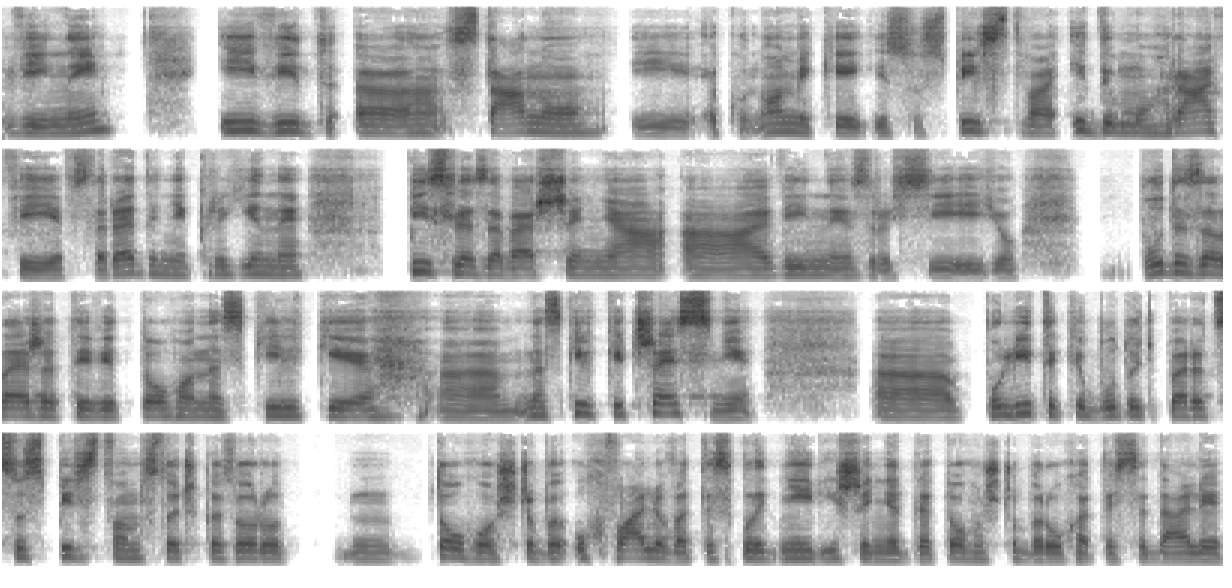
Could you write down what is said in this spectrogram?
війни і від е, стану і економіки, і суспільства, і демографії всередині країни після завершення е, війни з Росією, буде залежати від того, наскільки е, наскільки чесні е, політики будуть перед суспільством з точки зору. Того, щоб ухвалювати складні рішення для того, щоб рухатися далі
